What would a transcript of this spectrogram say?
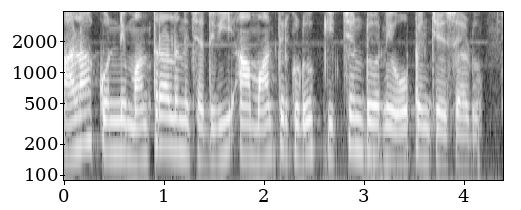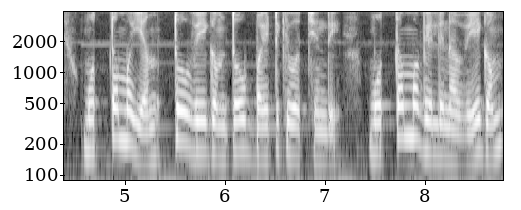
అలా కొన్ని మంత్రాలను చదివి ఆ మాంత్రికుడు కిచెన్ డోర్ని ఓపెన్ చేశాడు. ముత్తమ్మ ఎంతో వేగంతో బయటికి వచ్చింది. ముత్తమ్మ వెళ్ళిన వేగం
